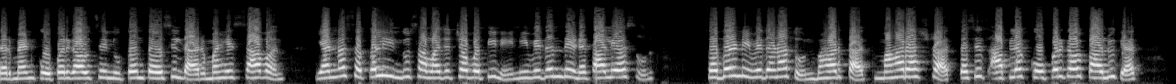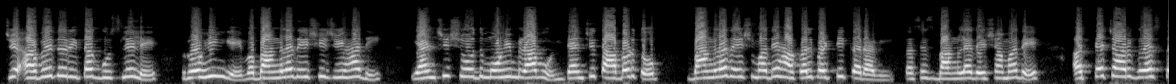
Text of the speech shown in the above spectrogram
दरम्यान कोपरगावचे नूतन तहसीलदार महेश सावंत यांना सकल हिंदू समाजाच्या वतीने निवेदन देण्यात आले असून सदर निवेदनातून भारतात महाराष्ट्रात तसेच आपल्या कोपरगाव तालुक्यात जे अवैधरित्या घुसलेले रोहिंगे व बांगलादेशी जिहादी यांची शोध मोहीम राबवून त्यांची ताबडतोब बांगलादेशमध्ये हाकलपट्टी करावी. तसेच बांगलादेशामध्ये अत्याचारग्रस्त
